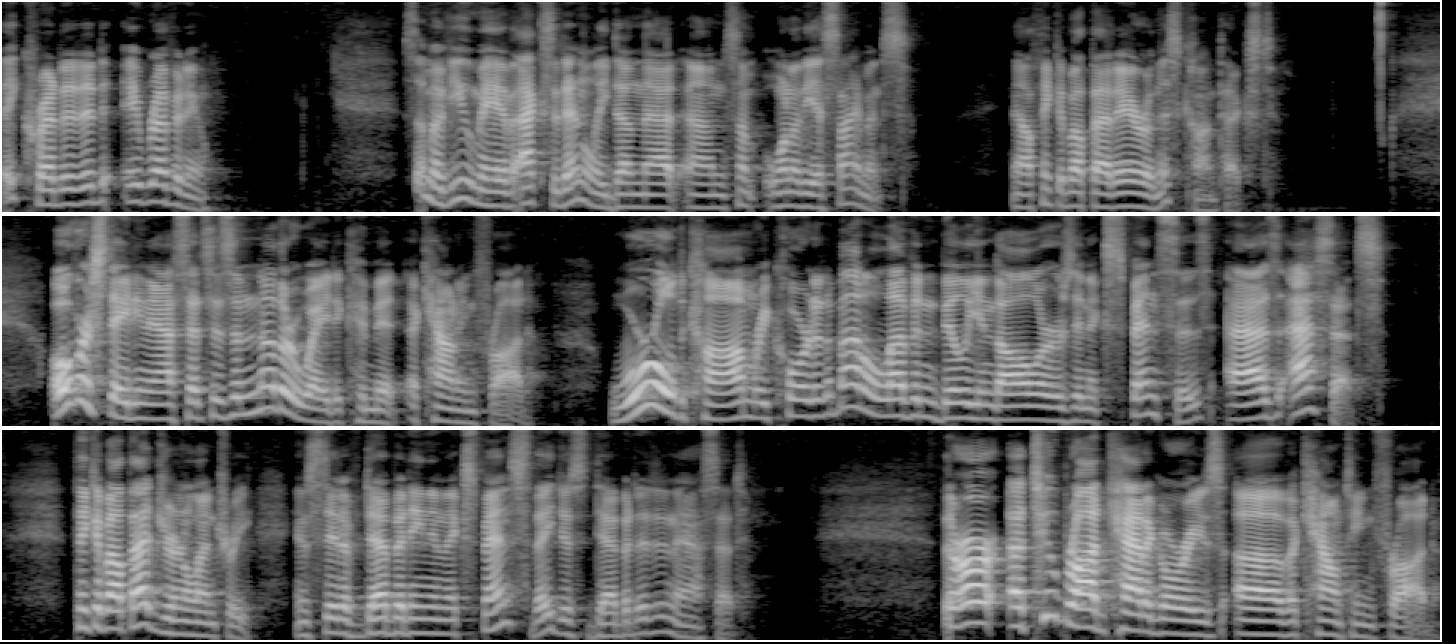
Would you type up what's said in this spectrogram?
they credited a revenue. Some of you may have accidentally done that on some, one of the assignments. Now think about that error in this context. Overstating assets is another way to commit accounting fraud. WorldCom recorded about $11 billion in expenses as assets. Think about that journal entry. Instead of debiting an expense, they just debited an asset. There are uh, two broad categories of accounting fraud.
